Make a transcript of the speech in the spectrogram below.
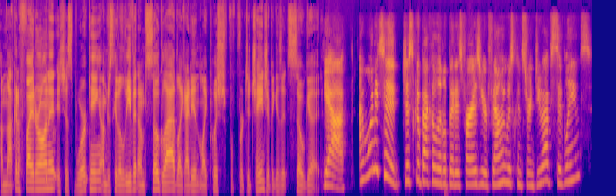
I'm not gonna fight her on it. It's just working. I'm just gonna leave it. And I'm so glad like I didn't like push for, for to change it because it's so good. Yeah. I wanted to just go back a little bit as far as your family was concerned. Do you have siblings?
